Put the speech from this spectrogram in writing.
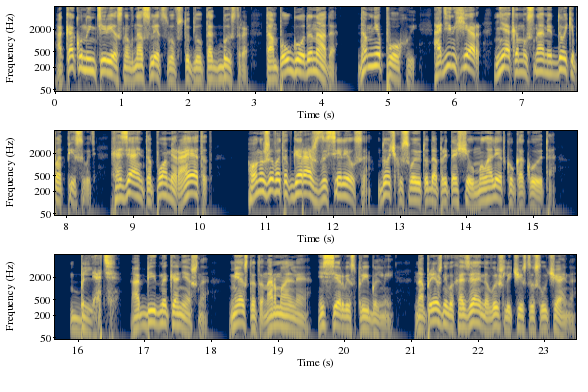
А как он, интересно, в наследство вступил так быстро? Там полгода надо». «Да мне похуй. Один хер, некому с нами доки подписывать. Хозяин-то помер, а этот...» Он уже в этот гараж заселился. Дочку свою туда притащил, малолетку какую-то. Блять, обидно, конечно. Место-то нормальное, и сервис прибыльный. На прежнего хозяина вышли чисто случайно.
